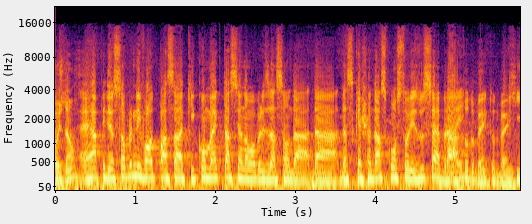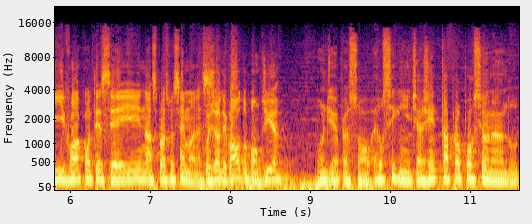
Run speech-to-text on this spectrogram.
Pois não? É rapidinho, só para o Nivaldo passar aqui como é que está sendo a mobilização da, da, dessa questão das consultorias do Sebrae. Ah, tudo bem, tudo bem. Que vão acontecer aí nas próximas semanas. Pois não, Nivaldo, bom dia. Bom dia, pessoal. É o seguinte, a gente está proporcionando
